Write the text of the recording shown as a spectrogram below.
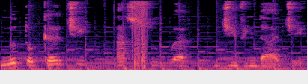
no tocante à sua divindade.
